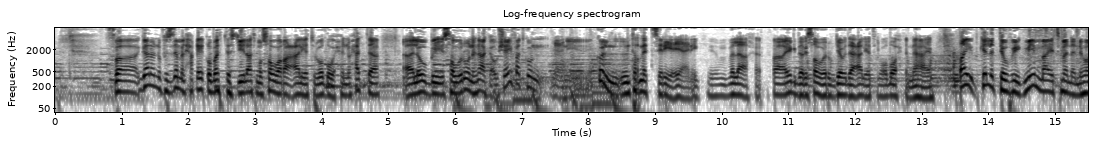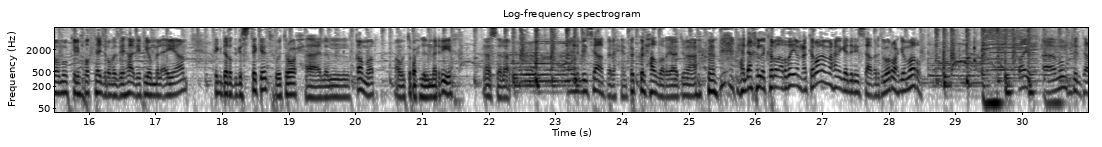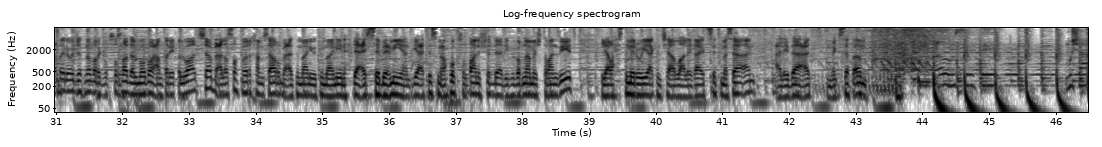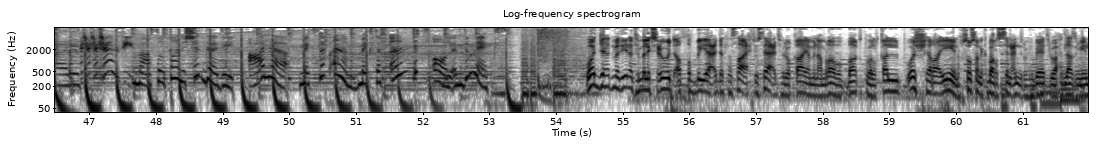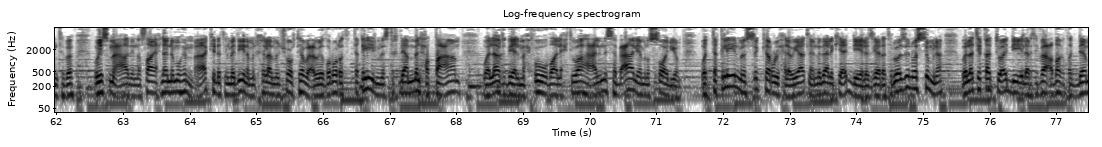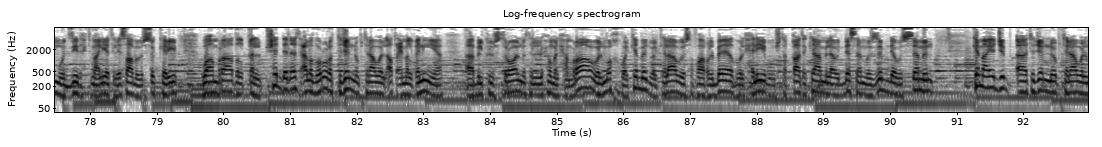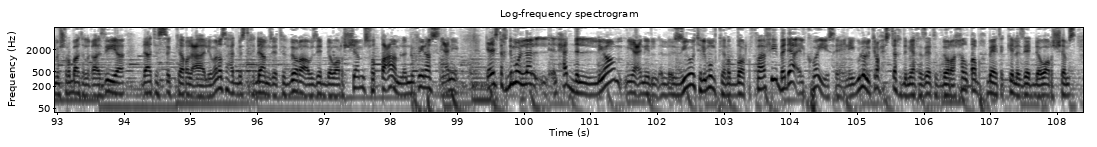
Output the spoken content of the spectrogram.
فقالوا إنه في الزمن الحقيقي وبث تسجيلات مصورة عالية الوضوح إنه حتى آه، لو بيصورون هناك أو شيء فتكون يعني كل الإنترنت سريع يعني بالآخر فيقدر يصور بجودة عالية الوضوح في النهاية. طيب كل التوفيق. مين ما يتمنى إنه هو ممكن يخوض تجربة زي هذه في يوم من الأيام؟ تقدر تقص تكت وتروح آه، للقمر أو تروح للمريخ. يا سلام. يعني بنسافر الحين فكوا الحظر يا جماعة. إحنا داخل الكرة الأرضية مع كورونا ما إحنا قادرين نسافر. تبغى نروح قمر؟ ممكن تعطيني وجهة نظرك بخصوص هذا الموضوع عن طريق الواتساب على صفر خمسة أربعة ثمانية وثمانين أحد سبعمية. أنت قاعد تسمع أخوك سلطان الشدادي في برنامج ترانزيت اللي راح يستمر وياك إن شاء الله لغاية ست مساء على إذاعة Mix FM. مش عارف. مع سلطان الشدادي على Mix FM. Mix FM it's all in the mix. وجهت مدينة الملك سعود الطبية عدة نصائح تساعد في الوقاية من أمراض الضغط والقلب والشرايين خصوصا كبار السن عندنا في البيت الواحد لازم ينتبه ويسمع هذه النصائح لأنها مهمة. أكدت المدينة من خلال منشور توعوي ضرورة التقليل من استخدام ملح الطعام والأغذية المحفوظة لاحتوائها على نسب عالية من الصوديوم والتقليل من السكر والحلويات لأنه ذلك يؤدي إلى زيادة الوزن والسمنة والتي قد تؤدي إلى ارتفاع ضغط الدم وتزيد احتمالية الإصابة بالسكري وأمراض القلب. شددت على ضرورة تجنب تناول الأطعمة الغنية آه، بالكوليسترول مثل اللحوم الحمراء والمخ والكبد والكلاوي وصفار البيض والحليب ومشتقاته كاملة والدسم والزبدة والسمن. كما يجب آه، تجنب تناول المشروبات الغازية ذات السكر العالي. ونصحت باستخدام زيت الذرة أو زيت دوار الشمس في الطعام لأنه في ناس يعني قاعد يستخدمون لحد اليوم يعني الزيوت اللي ممكن تضر. ففي بدائل كويسة يعني يقولوا لك روح استخدم يا أخي زيت الذرة خل طبخ بيتك كله زيت دوار الشمس.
